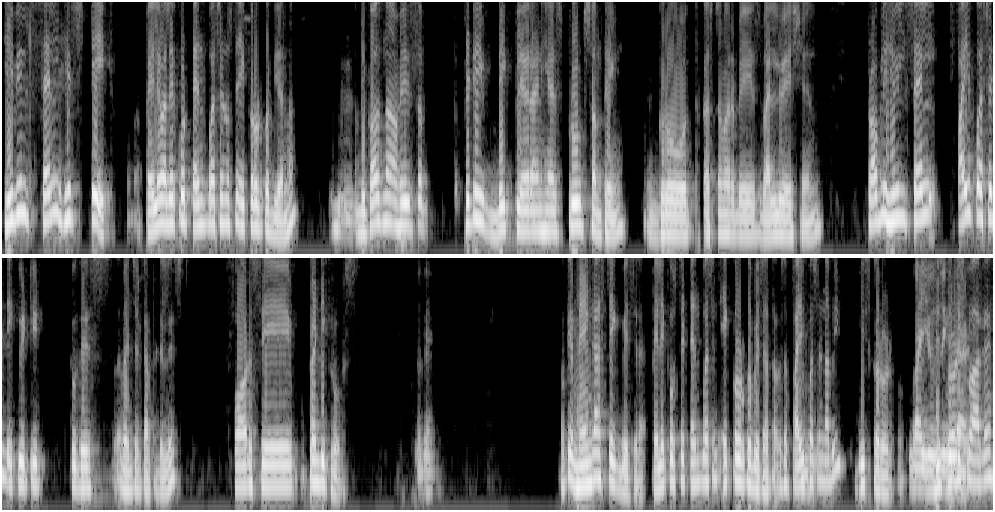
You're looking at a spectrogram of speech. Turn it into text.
he will sell his stake. पहले वाले को 10% उसने एक करोड़ को दिया ना Hmm. because now he is a pretty big player and he has proved something growth customer base valuation probably he will sell 5% equity to this venture capitalist for say 20 crores Okay. Okay okay, महँगा स्टेक बेच रहा है। पहले को उसने टेन परसेंट एक करोड़ को बेचा था। उसे फाइव परसेंट अभी बीस करोड़ को। बीस करोड़ इसको आ गए।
